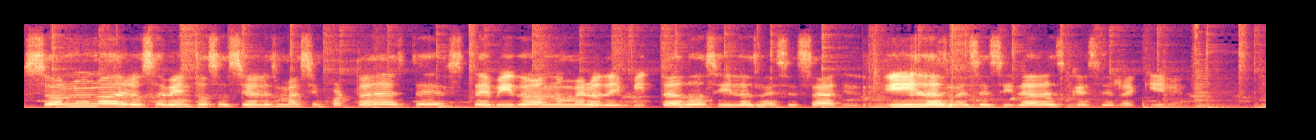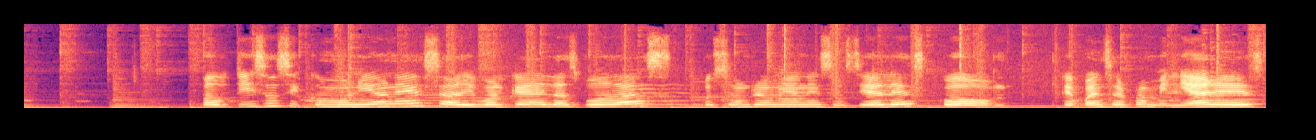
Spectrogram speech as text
son uno de los eventos sociales más importantes debido al número de invitados y las, necesidades que se requieren bautizos y comuniones, al igual que las bodas, pues son reuniones sociales con, que pueden ser familiares,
